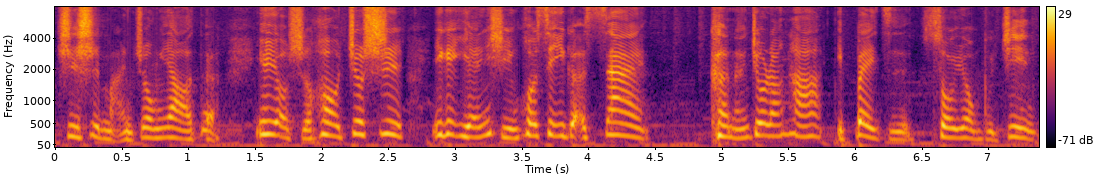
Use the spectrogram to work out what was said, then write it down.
其实是蛮重要的，因为有时候就是一个言行或是一个 sign，可能就让他一辈子受用不尽。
